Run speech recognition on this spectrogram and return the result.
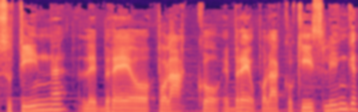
Sutin, l'ebreo polacco, ebreo polacco Kisling,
